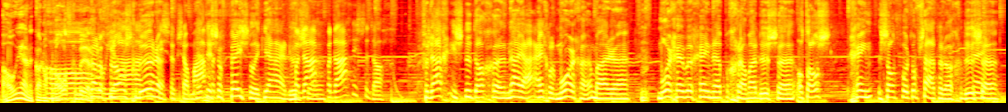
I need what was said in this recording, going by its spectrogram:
oh ja, dan kan nog van alles oh, gebeuren. kan nog van ja, alles gebeuren. Het is ook zo maar Het is een feestelijk jaar. Dus, vandaag, uh, vandaag is de dag. Vandaag is de dag, uh, nou ja, eigenlijk morgen. Maar hm. morgen hebben we geen programma. Dus althans, geen Zandvoort op zaterdag. Dus... Nee.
